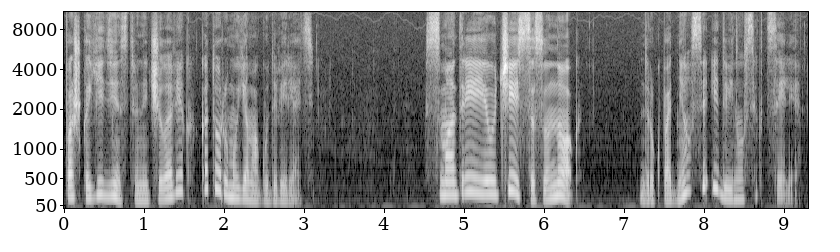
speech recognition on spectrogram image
Пашка единственный человек, которому я могу доверять. «Смотри и учись, сосунок!» Друг поднялся и двинулся к цели —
